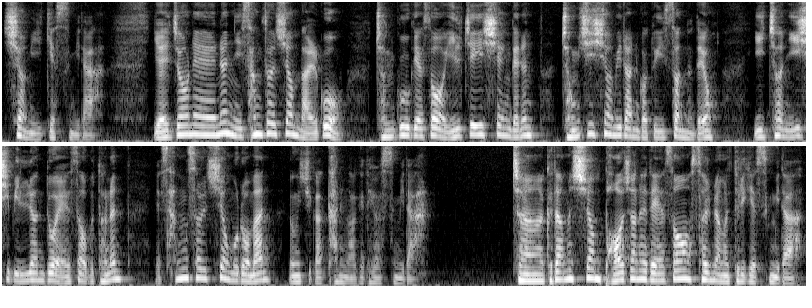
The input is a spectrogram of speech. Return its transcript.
시험이 있겠습니다. 예전에는 이 상설 시험 말고 전국에서 일제히 시행되는 정시 시험이라는 것도 있었는데요. 2021년도에서부터는 상설 시험으로만 응시가 가능하게 되었습니다. 자, 그 다음은 시험 버전에 대해서 설명을 드리겠습니다.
